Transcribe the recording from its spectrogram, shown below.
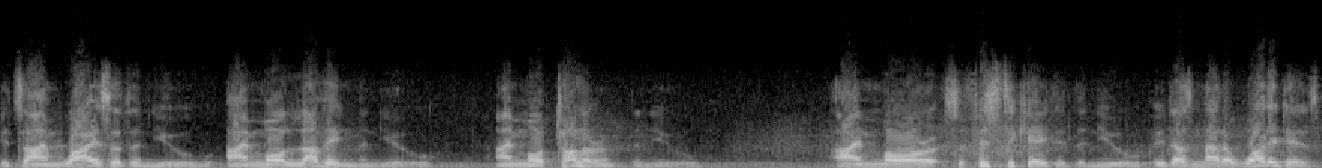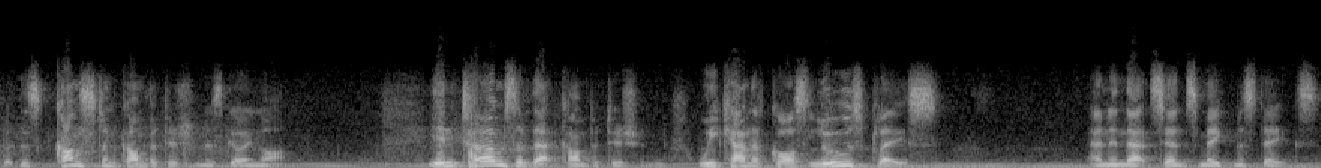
it's I'm wiser than you, I'm more loving than you, I'm more tolerant than you, I'm more sophisticated than you. It doesn't matter what it is, but this constant competition is going on. In terms of that competition, we can, of course, lose place and in that sense make mistakes.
